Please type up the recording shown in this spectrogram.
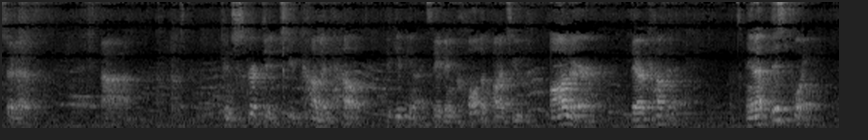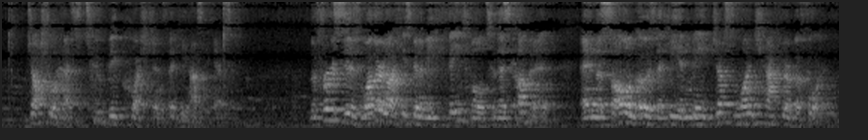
sort of uh, conscripted to come and help the Gibeonites. They've been called upon to honor their covenant. And at this point, Joshua has two big questions that he has to answer. The first is whether or not he's going to be faithful to this covenant, and the solemn oaths that he had made just one chapter before.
